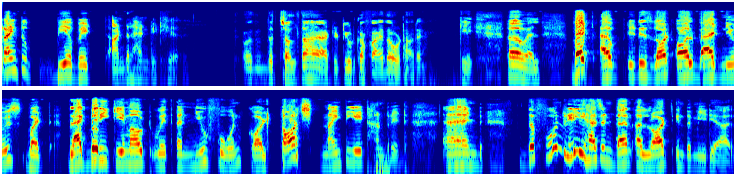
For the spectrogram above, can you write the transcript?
trying to be a bit underhanded here the chalta hai attitude ka fayda utha rahe exactly. Oh well. But uh, it is not all bad news, but BlackBerry came out with a new phone called Torch 9800. And the phone really hasn't done a lot in the media.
